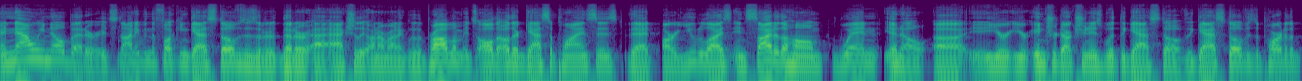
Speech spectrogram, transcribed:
And now we know better. It's not even the fucking gas stoves that are, that are uh, actually unironically the problem. It's all the other gas appliances that are utilized inside of the home when, you know, uh, your, your introduction is with the gas stove. The gas stove is the part of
